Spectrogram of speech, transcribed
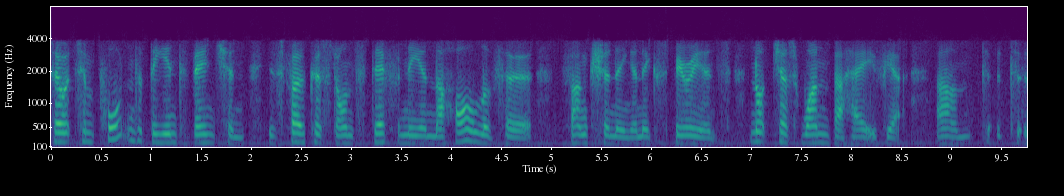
So it's important that the intervention is focused on Stephanie and the whole of her functioning and experience, not just one behaviour. Um, t- t-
